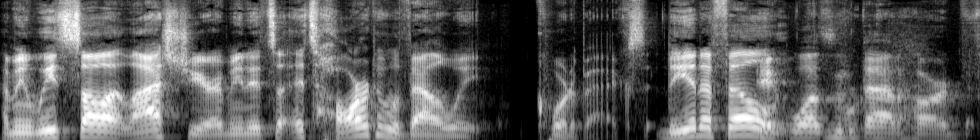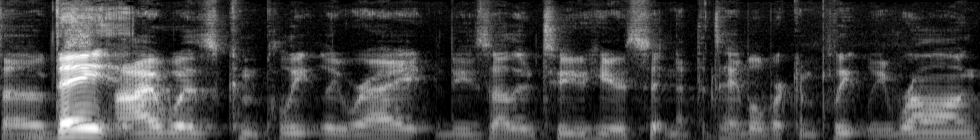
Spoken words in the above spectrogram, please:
I mean, we saw it last year. I mean, it's it's hard to evaluate quarterbacks. The NFL It wasn't that hard, folks. They- I was completely right. These other two here sitting at the table were completely wrong.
